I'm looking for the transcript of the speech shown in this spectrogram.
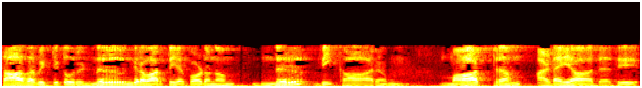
சாவ விட்டுட்டு ஒரு நிர்ங்கிற வார்த்தையை போடணும். நிர்விகாரம் மாற்றம் அடையாதது.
